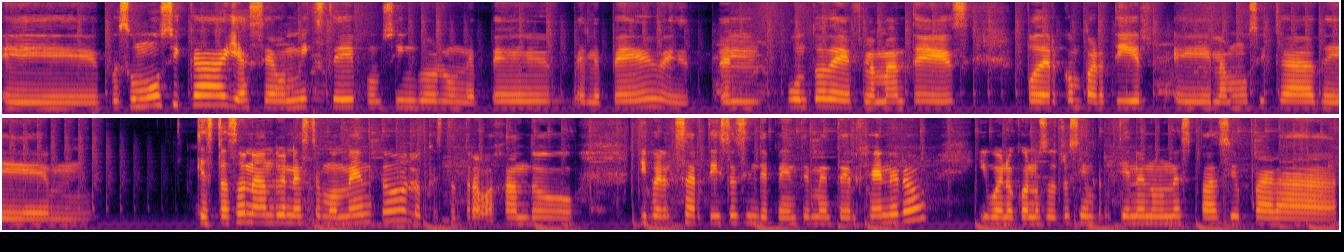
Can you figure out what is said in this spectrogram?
eh, pues su música, ya sea un mixtape, un single, un EP, LP. el punto de Flamante es poder compartir la música de que está sonando en este momento, lo que están trabajando diferentes artistas independientemente del género. Y bueno, con nosotros siempre tienen un espacio para,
